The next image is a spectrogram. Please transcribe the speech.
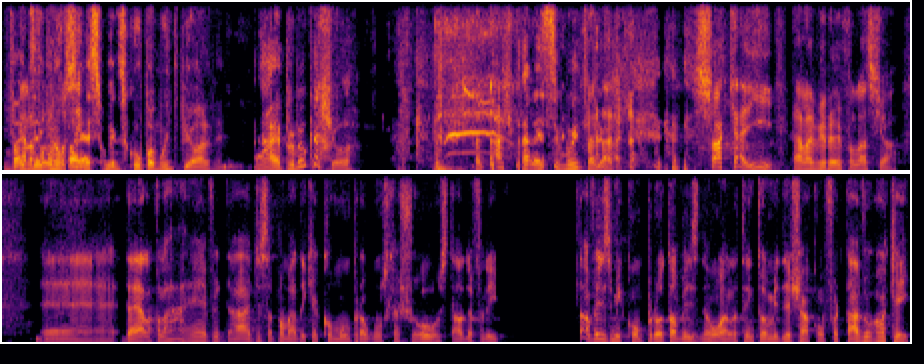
Vai dizer que falou, não "Você- parece uma desculpa muito pior, né? Ah, é pro meu cachorro. Fantástico. Parece muito pior. Fantástico. Só que aí ela virou e falou assim, ó. É, Daí ela falou: Ah, é verdade, essa pomada aqui é comum para alguns cachorros tal. Daí eu falei: Talvez me comprou, talvez não. Ela tentou me deixar confortável, ok.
